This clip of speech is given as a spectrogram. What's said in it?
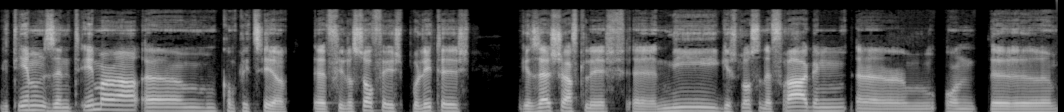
Die Themen sind immer ähm, kompliziert, äh, philosophisch, politisch, gesellschaftlich, äh, nie geschlossene Fragen ähm, und äh,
